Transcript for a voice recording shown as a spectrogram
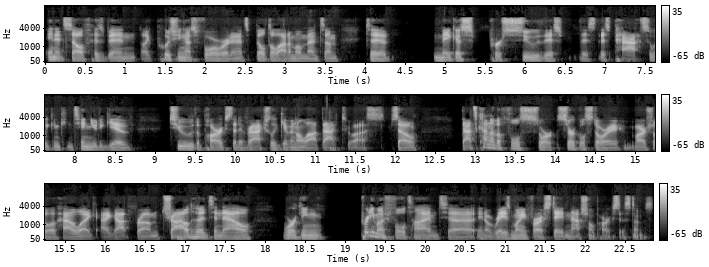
in itself has been like pushing us forward and it's built a lot of momentum to make us pursue this this this path so we can continue to give to the parks that have actually given a lot back to us. So that's kind of the full sor- circle story, Marshall, of how like I got from childhood to now working pretty much full time to you know raise money for our state and national park systems.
